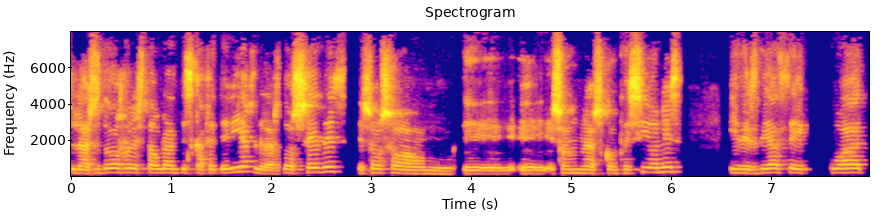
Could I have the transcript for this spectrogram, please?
las dos restaurantes cafeterías de las dos sedes, esos son, eh, eh, son unas concesiones y desde hace cuatro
